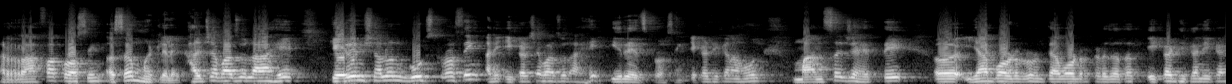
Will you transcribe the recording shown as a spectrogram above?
राफा क्रॉसिंग असं म्हटलेलं आहे. खालच्या बाजूला आहे केरेम शालोन गुड्स क्रॉसिंग आणि इकडच्या बाजूला आहे इरेज क्रॉसिंग. एका ठिकाणाहून माणसं जे आहेत ते या बॉर्डरवरून त्या बॉर्डरकडे जातात. एका ठिकाणी काय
